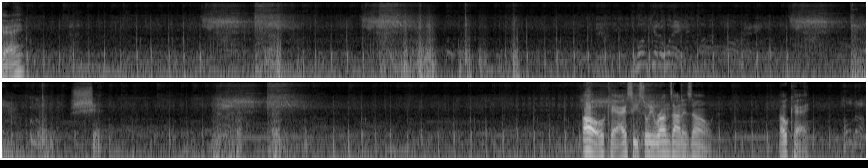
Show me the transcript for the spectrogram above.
Okay. You won't get away. Shit. Oh, okay, I see. So he runs on his own. Okay. Hold up.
